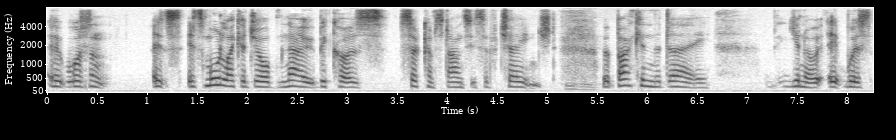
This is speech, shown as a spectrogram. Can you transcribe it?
it wasn't it's it's more like a job now because circumstances have changed mm-hmm. but back in the day you know it was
